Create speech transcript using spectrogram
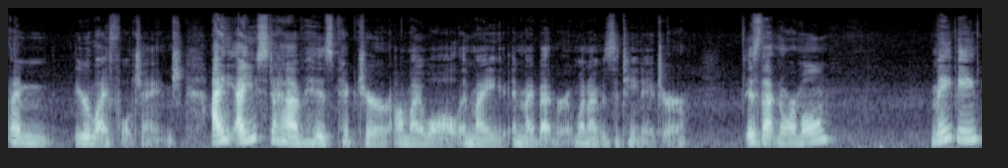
and your life will change. I, I used to have his picture on my wall in my in my bedroom when I was a teenager. Is that normal? Maybe.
